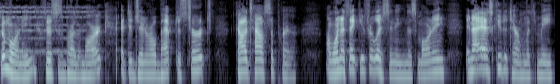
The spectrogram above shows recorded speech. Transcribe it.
Good morning. This is Brother Mark at the General Baptist Church, God's House of Prayer. I want to thank you for listening this morning, and I ask you to turn with me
